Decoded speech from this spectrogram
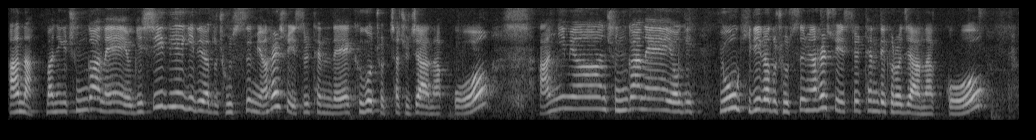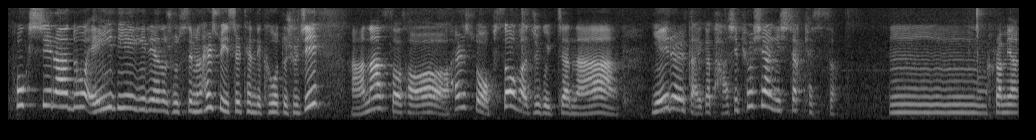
않아. 만약에 중간에 여기 CD의 길이라도 줬으면 할 수 있을 텐데 그것조차 주지 않았고 아니면 중간에 여기 요 길이라도 줬으면 할 수 있을 텐데 그러지 않았고 혹시라도 AD의 길이라도 줬으면 할 수 있을 텐데 그것도 주지 않았어서 할 수 없어가지고 있잖아. 얘를 나이가 다시 표시하기 시작했어. 음, 그러면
